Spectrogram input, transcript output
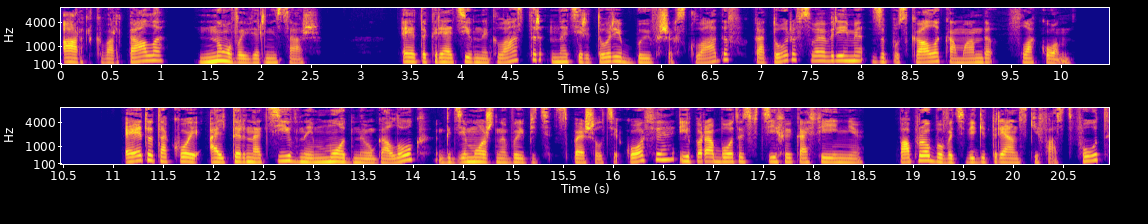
арт-квартала «Новый вернисаж». Это креативный кластер на территории бывших складов, который в свое время запускала команда «Флакон». Это такой альтернативный модный уголок, где можно выпить спешлти кофе и поработать в тихой кофейне, попробовать вегетарианский фастфуд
